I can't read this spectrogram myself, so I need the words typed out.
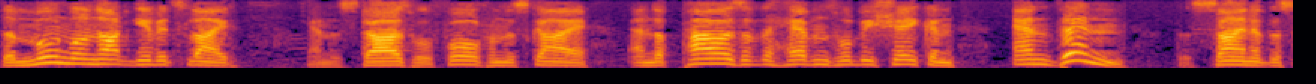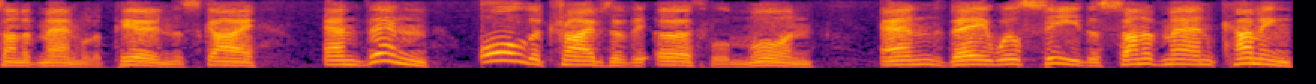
the moon will not give its light, and the stars will fall from the sky, and the powers of the heavens will be shaken, and then the sign of the Son of Man will appear in the sky, and then all the tribes of the earth will mourn, and they will see the Son of Man coming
